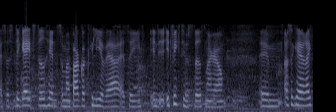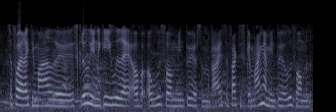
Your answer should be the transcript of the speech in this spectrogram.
altså stikke af et sted hen, som man bare godt kan lide at være, altså i et, et fiktivt sted, snakker jeg om. Øhm, og så, kan jeg rigt, så får jeg rigtig meget øh, skriveenergi ud af at, at udforme mine bøger som en rejse. Faktisk er mange af mine bøger udformet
